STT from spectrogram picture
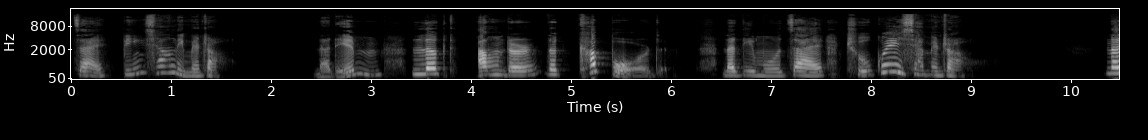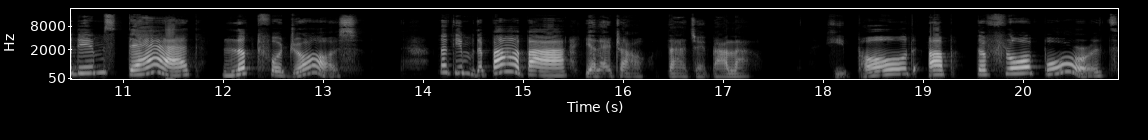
在冰箱里面找。Nadim looked under the cupboard. 纳迪姆在橱柜下面找。Nadim's dad looked for Jaws. 那蒂姆的爸爸也来找大嘴巴了。He pulled up the floorboards。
